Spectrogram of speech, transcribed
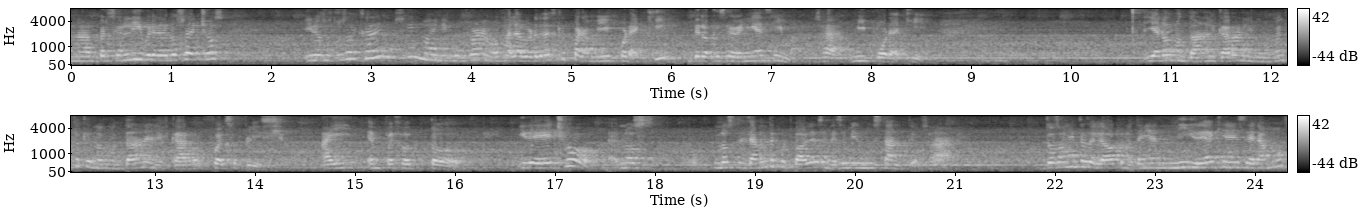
una, versión libre de los hechos. Y nosotros accedimos, sí, no hay ningún problema. O sea, la verdad es que para mí por aquí, de lo que se venía encima, o sea, ni por aquí. Ya nos montaron en el carro, en el momento que nos montaron en el carro fue el suplicio. Ahí empezó todo. Y de hecho nos nos tildaron de culpables en ese mismo instante. O sea, dos agentes delegados que no tenían ni idea quiénes éramos,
